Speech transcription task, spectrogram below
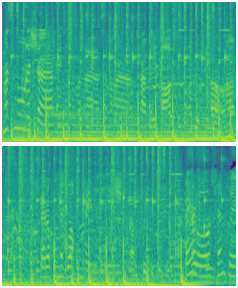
Mas mura siya kaysa sa mga sa mga travel apps, mga booking Oo. apps. Pero pag nag-walking kayo, mas. Pero, syempre,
